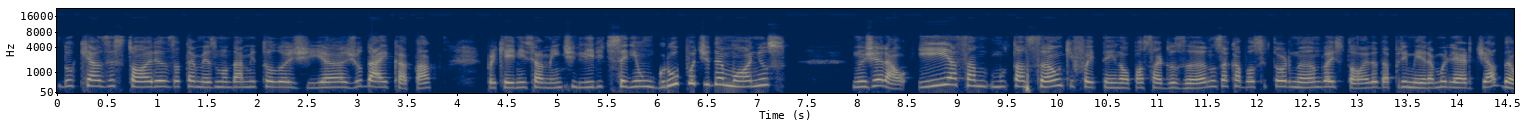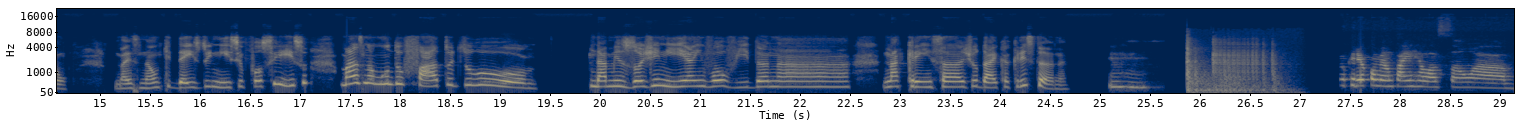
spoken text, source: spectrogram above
do que as histórias até mesmo da mitologia judaica, tá? Porque inicialmente Lilith seria um grupo de demônios no geral. E essa mutação que foi tendo ao passar dos anos acabou se tornando a história da primeira mulher de Adão. Mas não que desde o início fosse isso, mas não muda o fato do, da misoginia envolvida na, na crença judaica cristã. Né? Uhum. Eu queria comentar em relação a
